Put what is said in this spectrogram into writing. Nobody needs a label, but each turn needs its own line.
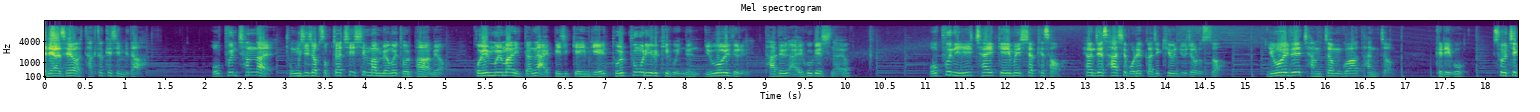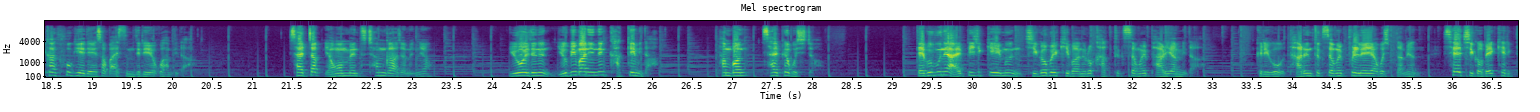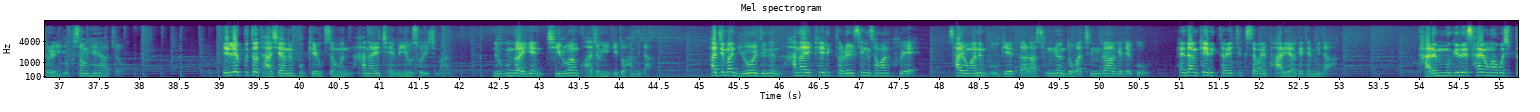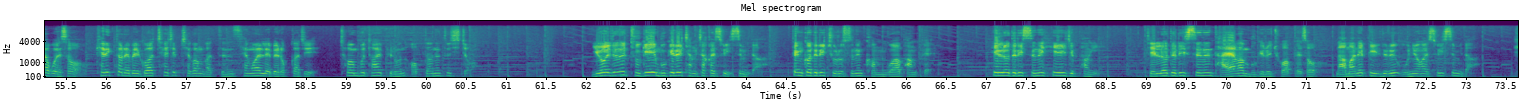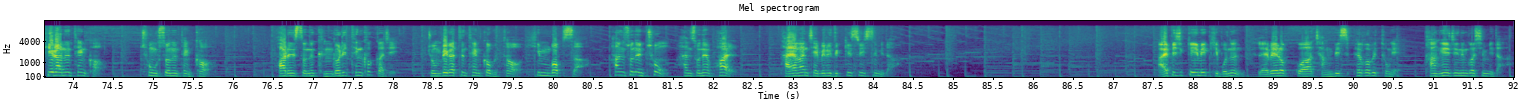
안녕하세요 닥터캣입니다. 오픈 첫날 동시 접속자 70만 명을 돌파하며 고인물만 있다는 RPG 게임계에 돌풍을 일으키고 있는 뉴월드를 다들 알고 계시나요? 오픈 2일차의 게임을 시작해서 현재 45회까지 키운 유저로서 뉴월드의 장점과 단점 그리고 솔직한 후기에 대해서 말씀드리려고 합니다. 살짝 영업 멘트 첨가하자면요. 뉴월드는 유비만 있는 갓겜이다. 한번 살펴보시죠. 대부분의 RPG 게임은 직업을 기반으로 각 특성을 발휘합니다. 그리고 다른 특성을 플레이하고 싶다면 새 직업의 캐릭터를 육성해야 하죠. 1렙부터 다시 하는 부캐 육성은 하나의 재미 요소이지만 누군가에겐 지루한 과정이기도 합니다. 하지만 뉴월드는 하나의 캐릭터를 생성한 후에 사용하는 무기에 따라 숙련도가 증가하게 되고 해당 캐릭터의 특성을 발휘하게 됩니다. 다른 무기를 사용하고 싶다고 해서 캐릭터 레벨과 채집 채광 같은 생활 레벨업까지 처음부터 할 필요는 없다는 뜻이죠. 뉴월드는 두 개의 무기를 장착할 수 있습니다. 탱커들이 주로 쓰는 검과 방패, healer들이 쓰는 heal 지팡이, 딜러들이 쓰는 다양한 무기를 조합해서 나만의 build를 운영할 수 있습니다. heal하는 탱커, 총 쏘는 탱커, 활을 쏘는 근거리 탱커까지 좀비 같은 탱커부터 힘법사, 한 손엔 총, 한 손엔 활, 다양한 재미를 느낄 수 있습니다. RPG 게임의 기본은 레벨업과 장비 스펙업을 통해 강해지는 것입니다.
